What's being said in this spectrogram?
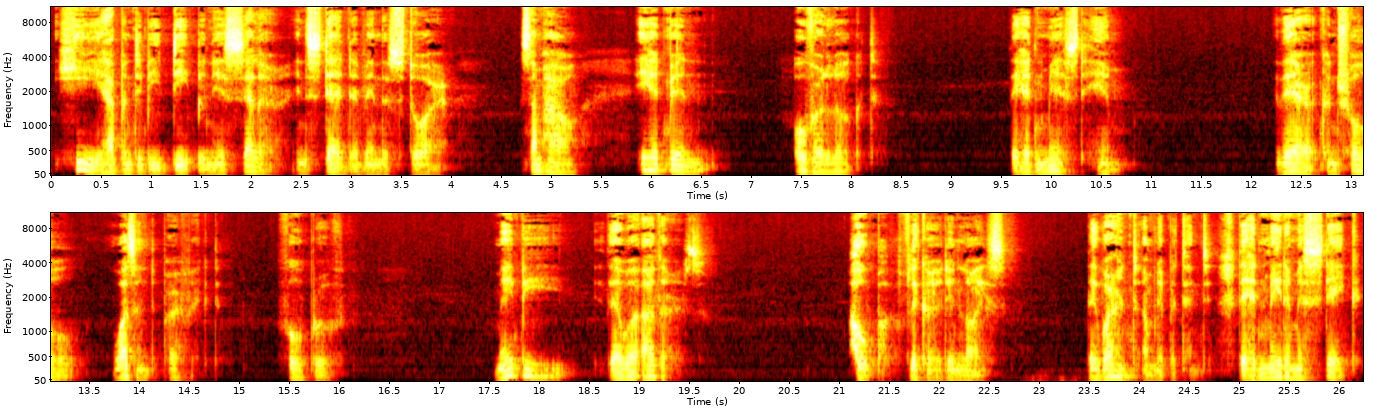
he happened to be deep in his cellar instead of in the store. Somehow, he had been overlooked. They had missed him. Their control wasn't perfect, foolproof. Maybe there were others. Hope flickered in Loyce. They weren't omnipotent. They had made a mistake,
